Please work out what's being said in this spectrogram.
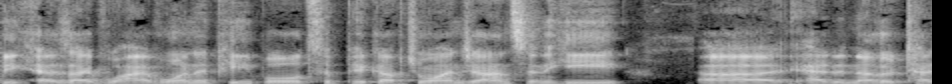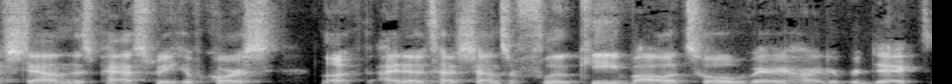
because I've I've wanted people to pick up Juwan Johnson. He uh, had another touchdown this past week. Of course, look, I know touchdowns are fluky, volatile, very hard to predict,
